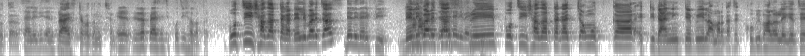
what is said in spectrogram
করতে পারো। চাইলে ডিজাইন প্রাইসটা কত নিচ্ছেন? এটা প্রাইস নিচ্ছে পঁচিশ হাজার টাকা। পঁচিশ হাজার টাকা। Delivery charge delivery free delivery charge free পঁচিশ হাজার টাকায় চমৎকার একটি ডাইনিং টেবিল আমার কাছে খুবই ভালো লেগেছে।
